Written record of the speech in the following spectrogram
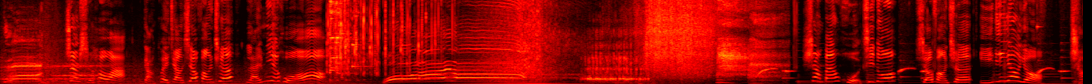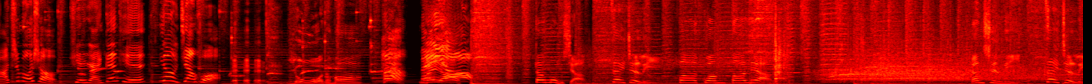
滚！这时候啊，赶快叫消防车来灭火。我来啦！上班火气多，消防车一定要有。茶之魔手，天然甘甜又降火。有我的吗？哼，没有。当梦想在这里发光发亮，当胜利在这里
